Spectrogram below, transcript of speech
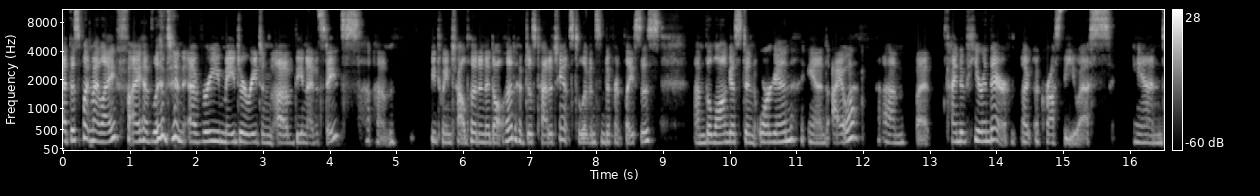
at this point in my life, I have lived in every major region of the United States. Um, between childhood and adulthood, have just had a chance to live in some different places. Um, the longest in Oregon and Iowa, um, but kind of here and there a- across the U.S. And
